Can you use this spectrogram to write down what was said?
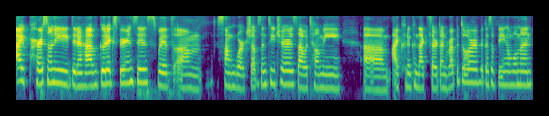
I personally didn't have good experiences with um, some workshops and teachers that would tell me um, I couldn't conduct certain repertoire because of being a woman,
